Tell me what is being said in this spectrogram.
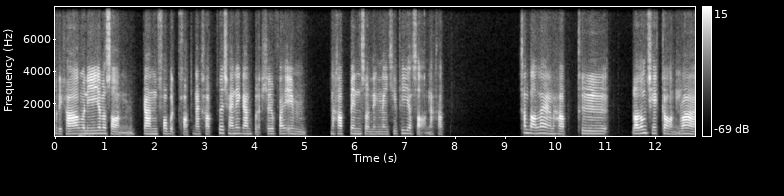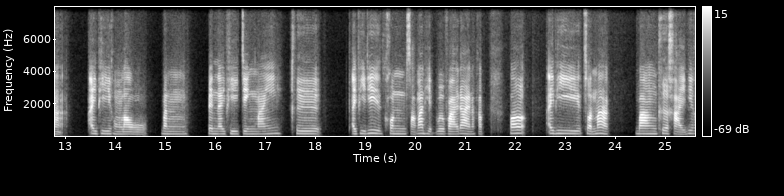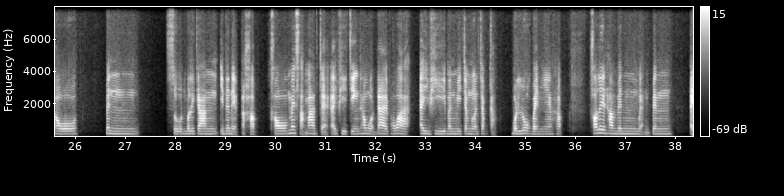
สวัสดีครับ วันนี้จะมาสอนการ forward port นะครับ เพื่อใช้ในการเปิดเซิร์ฟไฟเอ็มนะครับ เป็นส่วนหนึ่งในคลิปที่จะสอนนะครับ ขั้นตอนแรกนะครับ คือเราต้องเช็คก่อนว่า IP ของเรา มันเป็น IP จริงไหม คือ IP ที่คนสามารถเห็น verify ได้นะครับ เพราะ IP ส่วนมากบางเครือข่ายที่เขาเป็นศูนย์บริการอินเทอร์เน็ตนะครับ เขาไม่สามารถแจก IP จริงทั้งหมดได้ เพราะว่า IP มันมีจำนวนจำกัดบนโลกใบนี้นะครับ เขาเลยทำเป็นเหมือนเป็น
